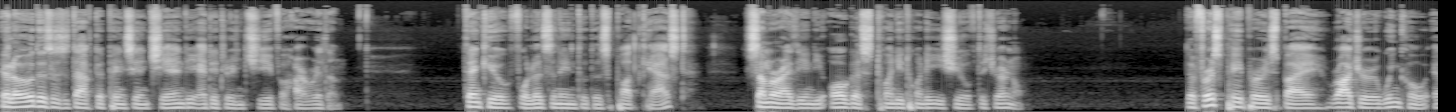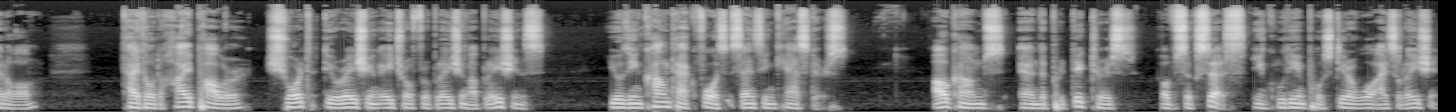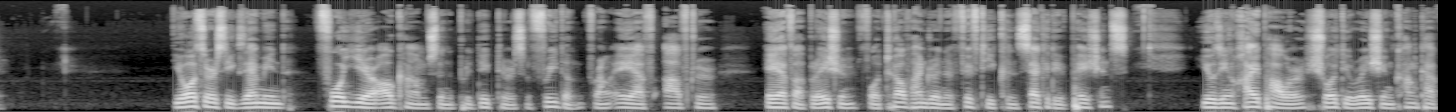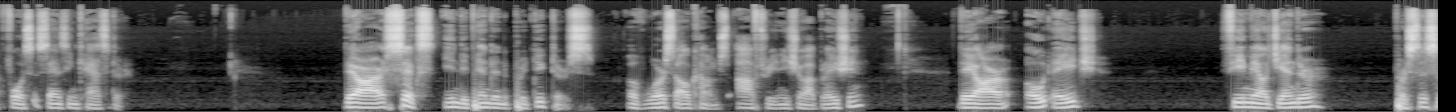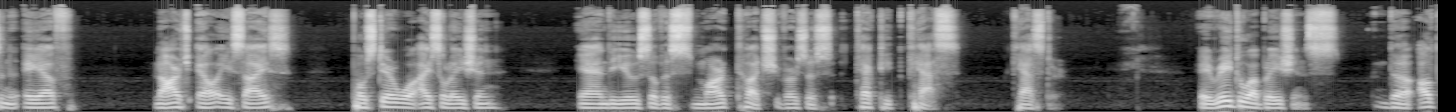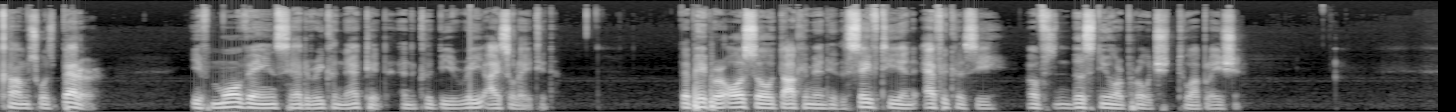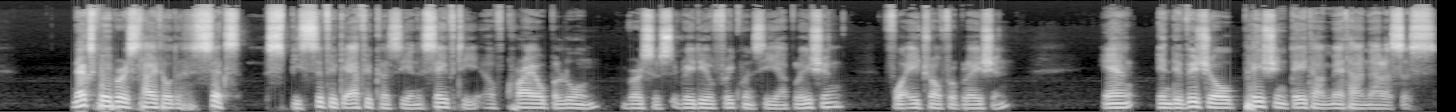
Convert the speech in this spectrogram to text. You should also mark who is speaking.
Speaker 1: Hello, this is Dr. Peng-Sheng Chen, the editor in chief of Heart Rhythm. Thank you for listening to this podcast summarizing the August 2020 issue of the journal. The first paper is by Roger Winkle et al., titled High Power Short Duration Atrial Fibrillation Ablations Using Contact Force Sensing Catheters Outcomes and the Predictors of Success, including Posterior Wall Isolation. The authors examined four-year outcomes and predictors of freedom from AF after AF ablation for 1,250 consecutive patients using high-power, short-duration contact force sensing catheter. There are six independent predictors of worse outcomes after initial ablation. They are old age, female gender, persistent AF, large LA size, posterior isolation, and the use of the smart touch versus TactiCath, caster. A redo ablations, the outcomes was better if more veins had reconnected and could be re-isolated. The paper also documented the safety and efficacy of this new approach to ablation. Next paper is titled Sex Specific Efficacy and Safety of Cryoballoon versus Radiofrequency Ablation for Atrial Fibrillation, and individual patient data meta-analysis.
